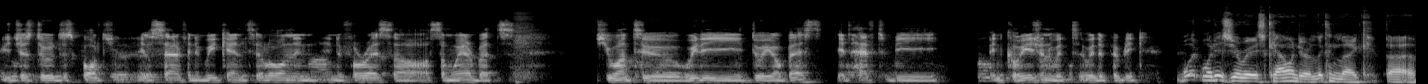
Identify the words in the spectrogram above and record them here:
you just do the sport yourself in the weekend alone in in the forest or somewhere, but. If you want to really do your best, it have to be in cohesion with with the public. What what is your race calendar looking like? Uh,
